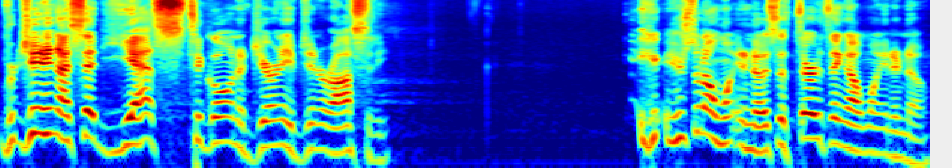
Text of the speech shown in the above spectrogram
Virginia and I said yes to go on a journey of generosity. Here's what I want you to know it's the third thing I want you to know.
